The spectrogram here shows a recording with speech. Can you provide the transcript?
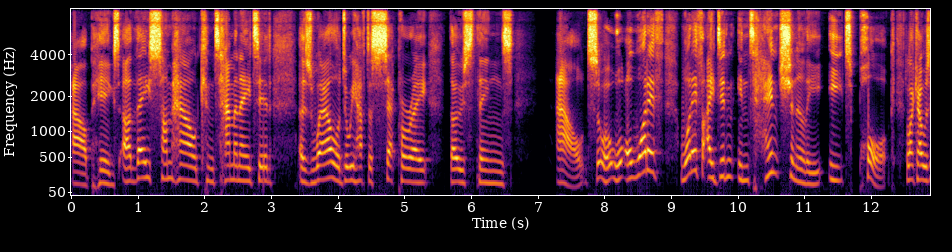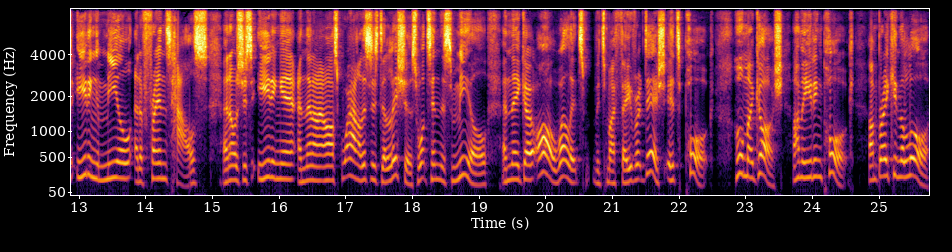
our pigs. Are they somehow contaminated as well, or do we have to separate those things out. Or, or, what if what if i didn't intentionally eat pork? Like i was eating a meal at a friend's house and i was just eating it and then i ask wow this is delicious. What's in this meal? And they go oh well it's it's my favorite dish. It's pork. Oh my gosh i'm eating pork. I'm breaking the law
